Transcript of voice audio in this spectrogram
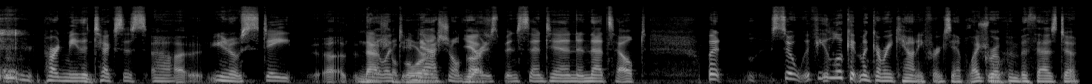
pardon me, the Texas, uh, you know, state uh, National, military, Guard. National Guard yes. has been sent in, and that's helped. But so if you look at Montgomery County, for example, I grew up in Bethesda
